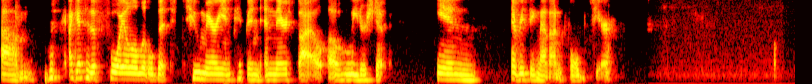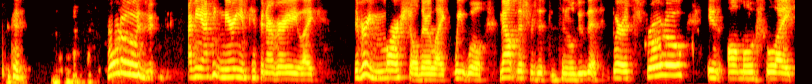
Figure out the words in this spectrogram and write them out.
Um, I guess as a foil a little bit to Merry and Pippin and their style of leadership in everything that unfolds here. Because Frodo is I mean, I think Merry and Pippin are very like they're very martial. They're like, we will mount this resistance and we'll do this. Whereas Frodo is almost like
